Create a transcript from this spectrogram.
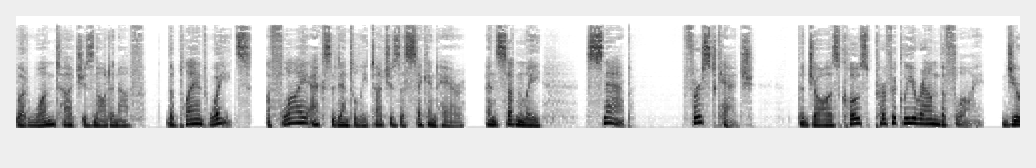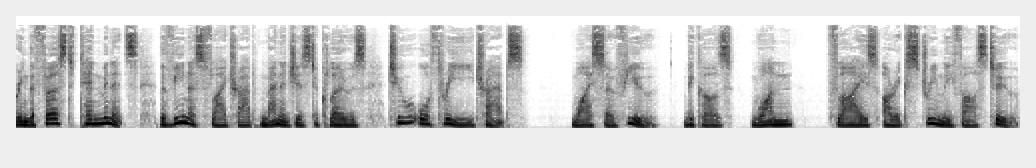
but one touch is not enough. The plant waits. A fly accidentally touches a second hair, and suddenly, snap. First catch. The jaws close perfectly around the fly. During the first 10 minutes, the Venus flytrap manages to close two or three traps. Why so few? Because 1. Flies are extremely fast too.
